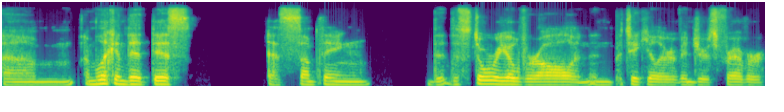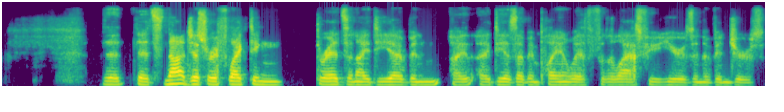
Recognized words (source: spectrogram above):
um, I'm looking at this as something, the, the story overall, and in particular, Avengers Forever, that that's not just reflecting threads and idea I've been I, ideas I've been playing with for the last few years in Avengers,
